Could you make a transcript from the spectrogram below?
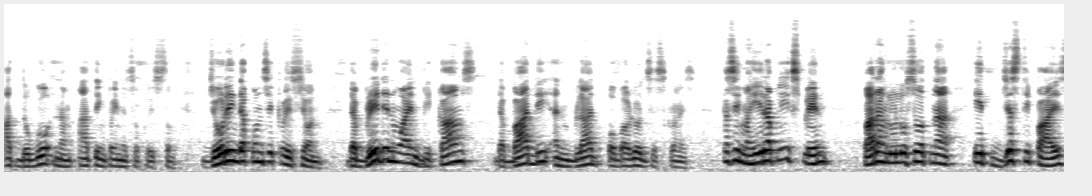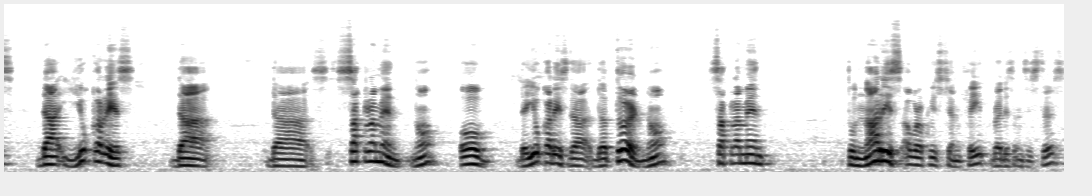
at dugo ng ating Panginoon Kristo. During the consecration, the bread and wine becomes the body and blood of our Lord Jesus Christ. Kasi mahirap i-explain, parang lulusot na it justifies the Eucharist, the the sacrament no? Of the Eucharist the the third no? Sacrament to nourish our Christian faith brothers and sisters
